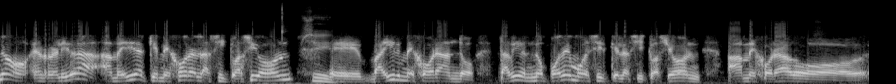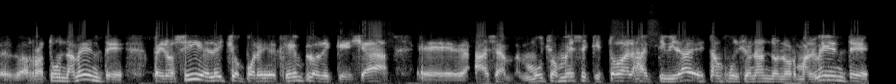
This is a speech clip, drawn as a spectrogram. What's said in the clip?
No, en realidad, a medida que mejora la situación, eh, va a ir mejorando. Bien, no podemos decir que la situación ha mejorado eh, rotundamente, pero sí el hecho, por ejemplo, de que ya eh, haya muchos meses que todas las actividades están funcionando normalmente,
